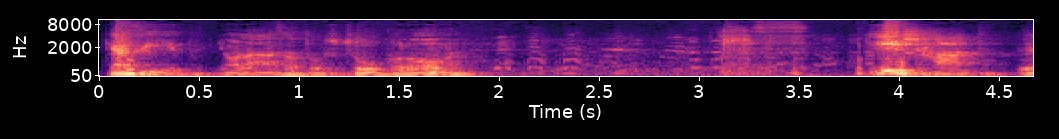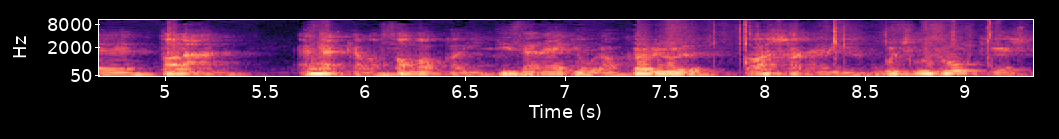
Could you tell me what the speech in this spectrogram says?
kezét nyalázatos csókolom. És hát talán ezekkel a szavakkal itt 11 óra körül lassan el is búcsúzunk, és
